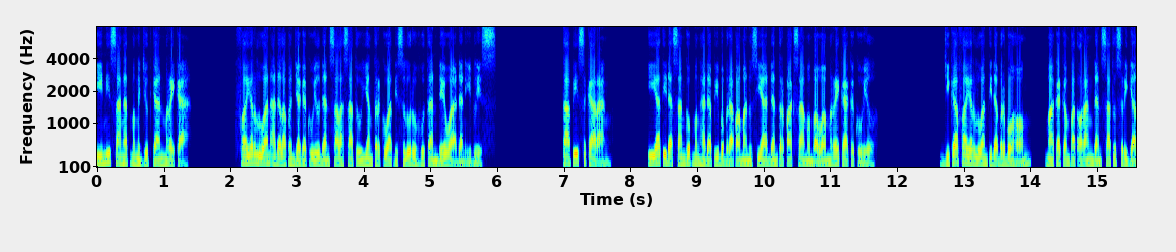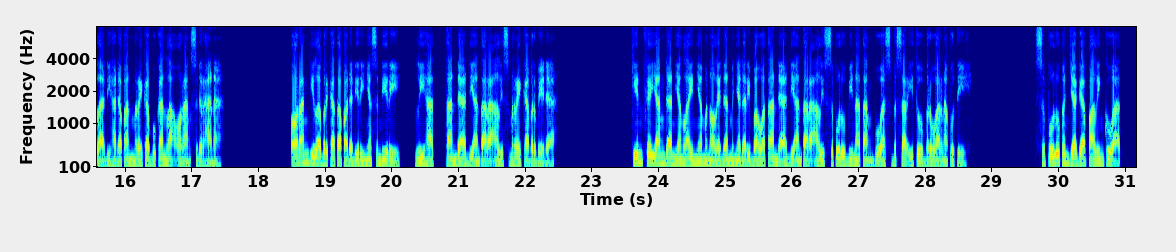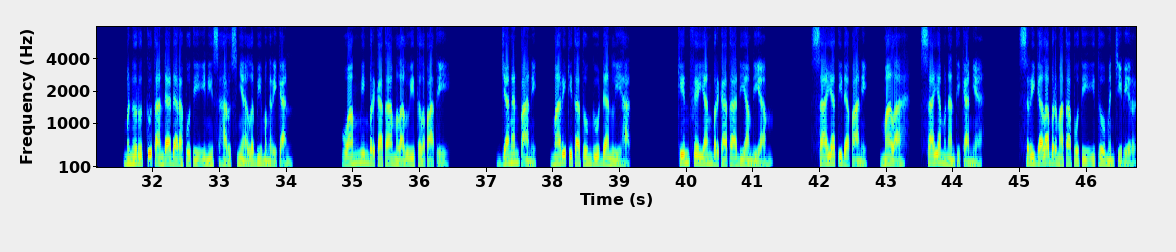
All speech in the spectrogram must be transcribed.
Ini sangat mengejutkan mereka. Fire Luan adalah penjaga kuil dan salah satu yang terkuat di seluruh hutan dewa dan iblis. Tapi sekarang, ia tidak sanggup menghadapi beberapa manusia dan terpaksa membawa mereka ke kuil. Jika Fire Luan tidak berbohong, maka keempat orang dan satu serigala di hadapan mereka bukanlah orang sederhana. Orang gila berkata pada dirinya sendiri, lihat, tanda di antara alis mereka berbeda. Qin Fei Yang dan yang lainnya menoleh dan menyadari bahwa tanda di antara alis sepuluh binatang buas besar itu berwarna putih. Sepuluh penjaga paling kuat. Menurutku tanda darah putih ini seharusnya lebih mengerikan. Wang Ming berkata melalui telepati. Jangan panik, mari kita tunggu dan lihat. Qin Fei Yang berkata diam-diam. Saya tidak panik, malah, saya menantikannya. Serigala bermata putih itu mencibir.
